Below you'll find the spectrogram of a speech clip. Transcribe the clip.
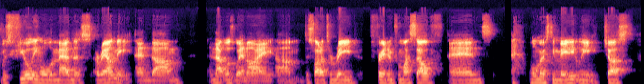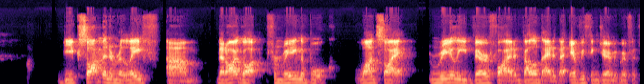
was fueling all the madness around me. And, um, and that was when I um, decided to read Freedom for myself. And almost immediately, just the excitement and relief um, that I got from reading the book once I really verified and validated that everything Jeremy Griffith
